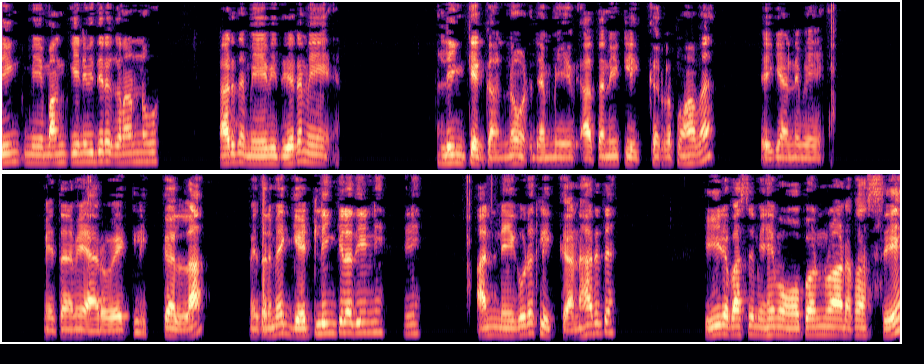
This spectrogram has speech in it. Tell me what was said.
link මේ මං කියන විදිහට කරන්නකෝ. හරිද? මේ විදිහට මේ ලින්ක් එක ගන්න ඕනේ. දැන් මේ අතනේ ක්ලික් කරපුවාම ඒ කියන්නේ මේ මෙතන මේ ඇරෝ එක ක්ලික් කරලා මෙතන මේ get link කියලා තියෙන්නේ. නේ? අන්න ඒකට ක්ලික් කරන්න. හරිද? ඊට පස්සේ මෙහෙම ඕපන් වුණාට පස්සේ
